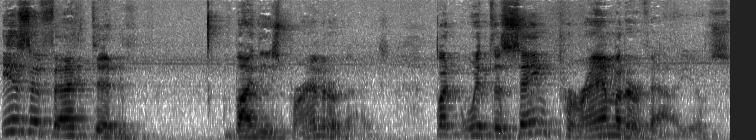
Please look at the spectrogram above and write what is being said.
is affected by these parameter values. But with the same parameter values,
